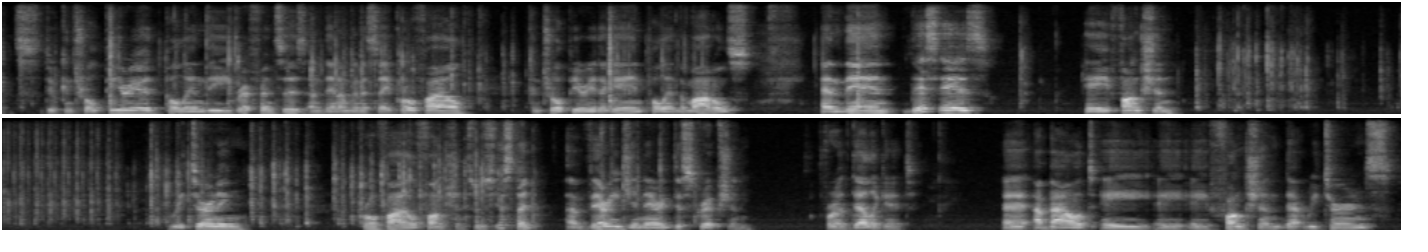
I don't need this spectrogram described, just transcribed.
Let's do control period, pull in the references, and then I'm gonna say profile, control period again, pull in the models. And then this is a function returning profile function. So it's just a, a very generic description for a delegate uh, about a, a, a function that returns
